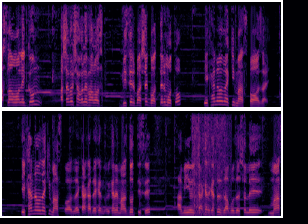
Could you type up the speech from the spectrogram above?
আসসালামু আলাইকুম। আশা করি সকলে ভালো আছে বিচের পাশে গর্তের মতো। এখানেও নাকি মাছ পাওয়া যায়। এখানেও নাকি মাছ পাওয়া যায়। কাকা দেখেন, ওইখানে মাছ ধরতেছে। আমি ওই কাকার কাছে যাব যে আসলে মাছ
